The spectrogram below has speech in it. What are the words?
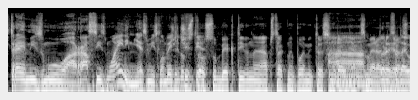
extrémizmu a rasizmu a iným nezmyslom. Viete, to čisto tie... subjektívne, abstraktné pojmy, ktoré sa nedajú nejak zmerať. Ktoré sa dajú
